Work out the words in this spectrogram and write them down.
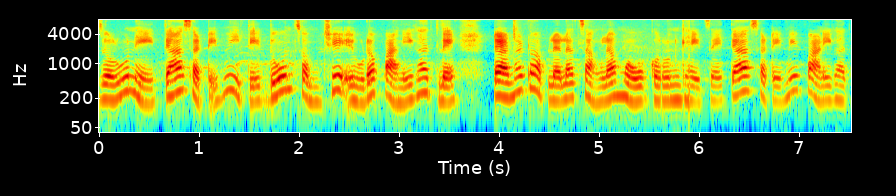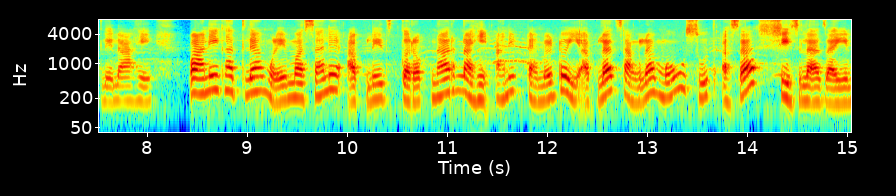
जळू नये त्यासाठी मी इथे दोन चमचे एवढं पाणी घातले टॅमॅटो आपल्याला चांगला मऊ करून घ्यायचा आहे त्यासाठी मी पाणी घातलेलं आहे. पाणी घातल्यामुळे मसाले आपले करपणार नाही आणि टॅमॅटोही आपला चांगला मऊसूत असा शिजला जाईल.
